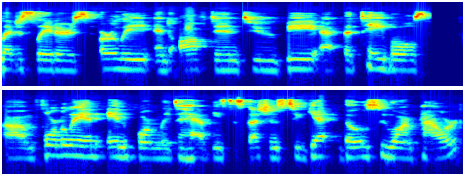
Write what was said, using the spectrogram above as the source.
legislators early and often to be at the tables um, formally and informally to have these discussions to get those who are empowered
